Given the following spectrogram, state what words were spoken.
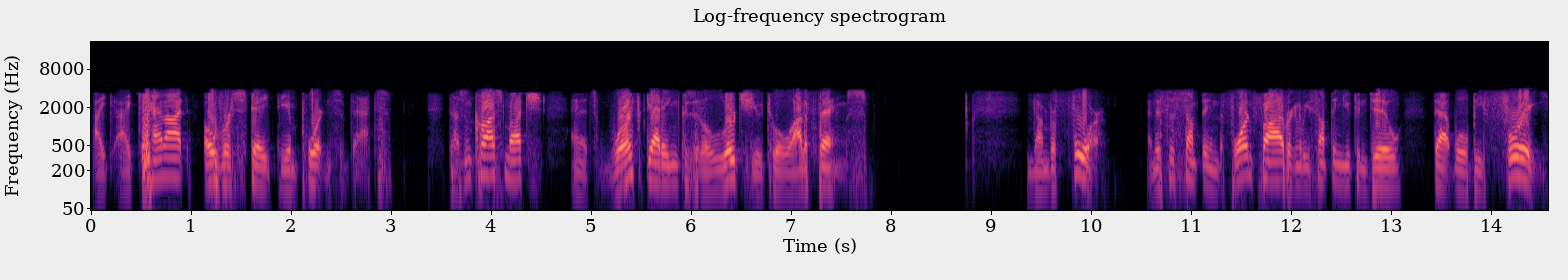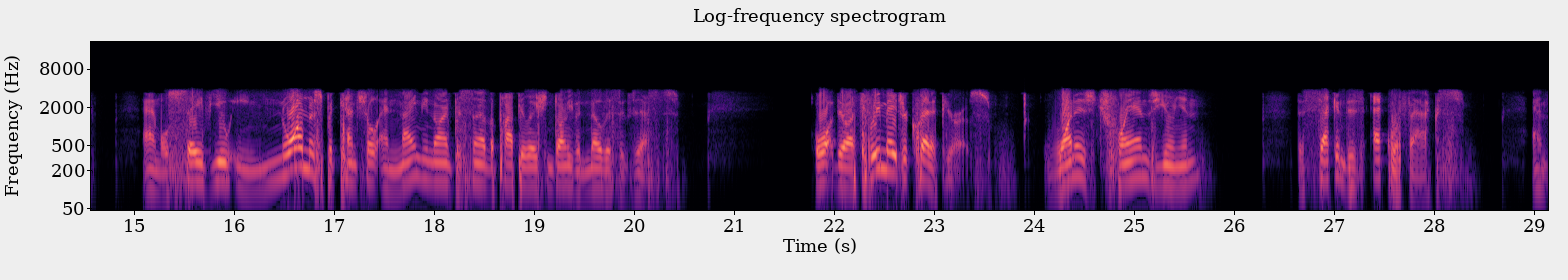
I, I cannot overstate the importance of that. It doesn't cost much, and it's worth getting because it alerts you to a lot of things. Number four, and this is something, the four and five are going to be something you can do that will be free and will save you enormous potential, and 99% of the population don't even know this exists. There are three major credit bureaus. One is TransUnion, the second is Equifax, and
